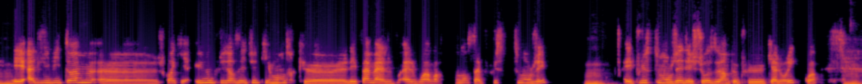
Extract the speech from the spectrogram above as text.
Mhm. Et ad libitum, euh, je crois qu'il y a une ou plusieurs études qui montrent que les femmes, elles, elles vont avoir tendance à plus manger mhm. et plus manger des choses un peu plus caloriques, quoi. Mhm.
